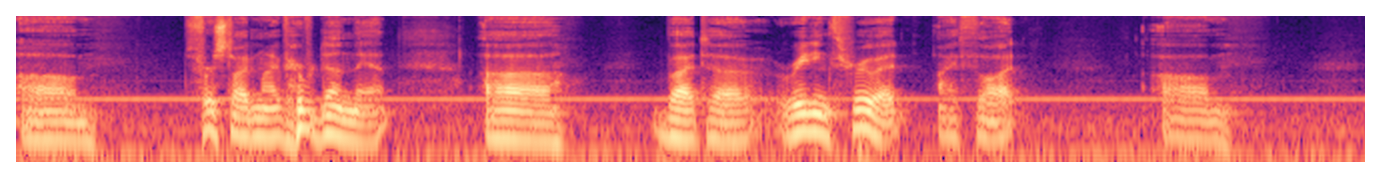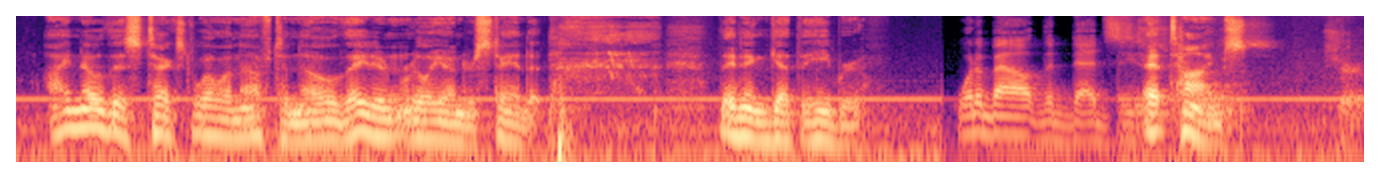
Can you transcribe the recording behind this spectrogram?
Um, first time I've ever done that. Uh, but uh, reading through it, I thought, um, I know this text well enough to know they didn't really understand it. they didn't get the Hebrew. What about the Dead Sea? At times. Sure.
